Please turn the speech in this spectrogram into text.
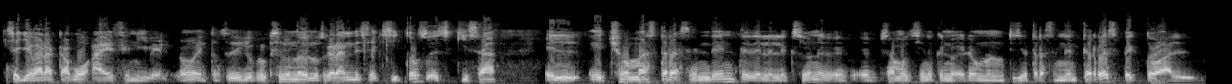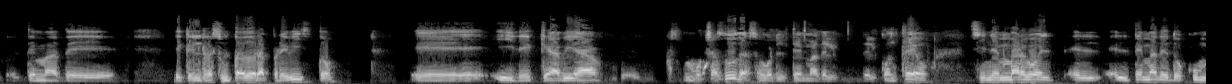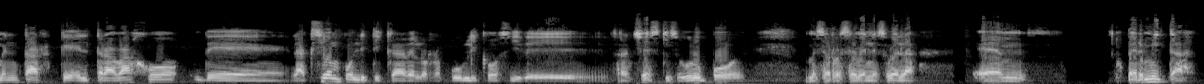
se llevara a cabo a ese nivel, ¿no? Entonces yo creo que es uno de los grandes éxitos, es quizá el hecho más trascendente de la elección, eh, empezamos diciendo que no era una noticia trascendente respecto al, tema de, que el resultado era previsto y de que había pues, muchas dudas sobre el tema del conteo. Sin embargo, el, el, tema de documentar que el trabajo de la acción política de los repúblicos y de Franceschi, su grupo, MSRC Venezuela, em, permita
